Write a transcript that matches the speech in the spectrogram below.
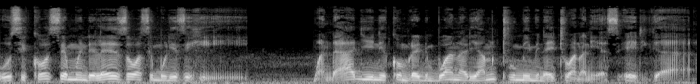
Usikose mwendelezo wa simulizi hii. Mwandaaji ni Comrade Mbwana Liamtu mimi naitwa Ananias Edgar.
